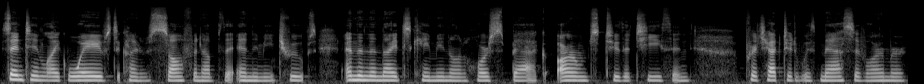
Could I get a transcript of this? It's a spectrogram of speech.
sent in like waves to kind of soften up the enemy troops. And then the knights came in on horseback, armed to the teeth and protected with massive armor.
